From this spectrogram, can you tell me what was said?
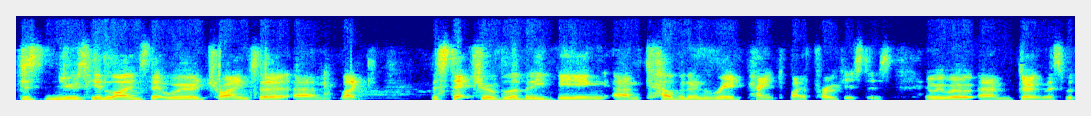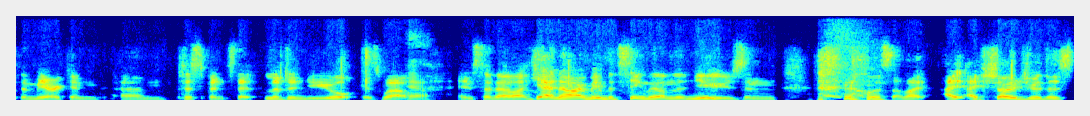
just news headlines that were trying to um, like the Statue of Liberty being um, covered in red paint by protesters, and we were um, doing this with American um, participants that lived in New York as well. Yeah. And so they're like, "Yeah, no, I remember seeing that on the news," and I was like, I, "I showed you this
